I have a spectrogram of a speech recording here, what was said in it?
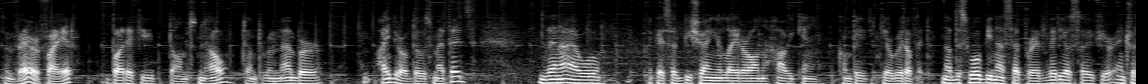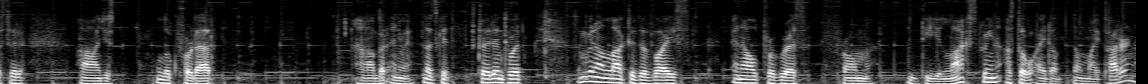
verify it, but if you don't know, don't remember either of those methods, then I will, like I said, be showing you later on how you can completely get rid of it. Now this will be in a separate video, so if you're interested, uh, just look for that. Uh, but anyway, let's get straight into it. So I'm gonna unlock the device and I'll progress from the lock screen as though I don't know my pattern.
